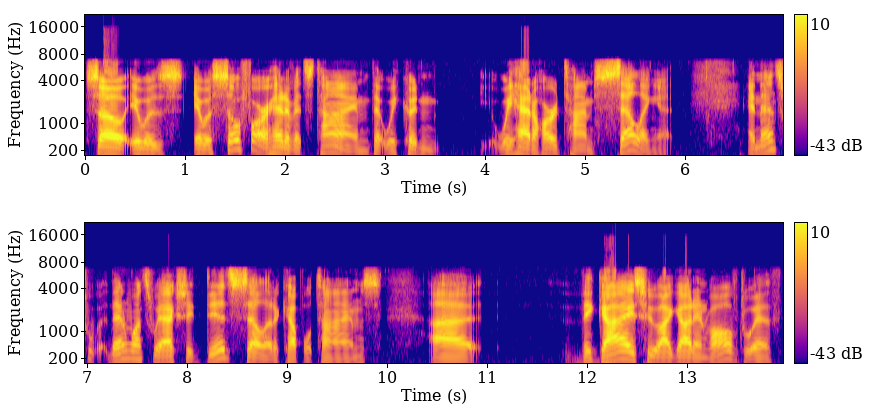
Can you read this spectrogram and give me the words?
So it was it was so far ahead of its time that we couldn't we had a hard time selling it. And then then once we actually did sell it a couple times, uh, the guys who I got involved with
